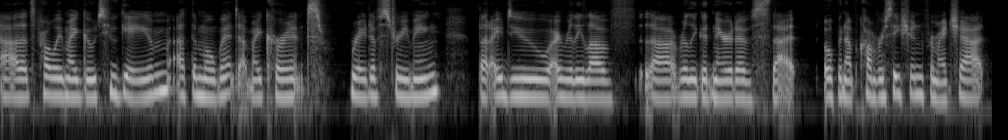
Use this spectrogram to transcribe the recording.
Uh, that's probably my go-to game at the moment at my current rate of streaming. But I do, I really love uh, really good narratives that open up conversation for my chat.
